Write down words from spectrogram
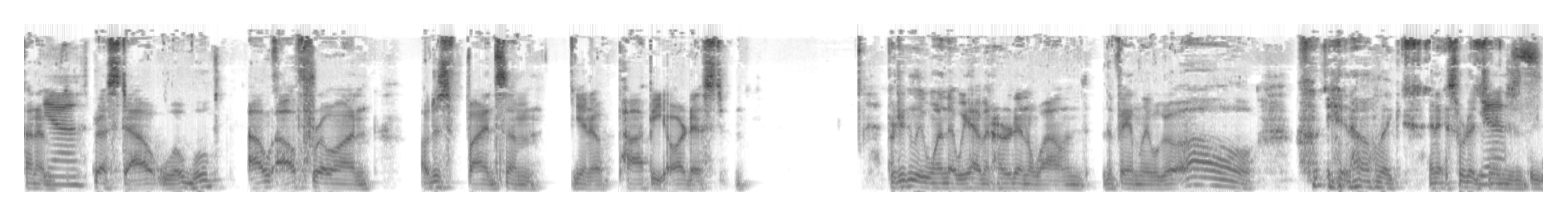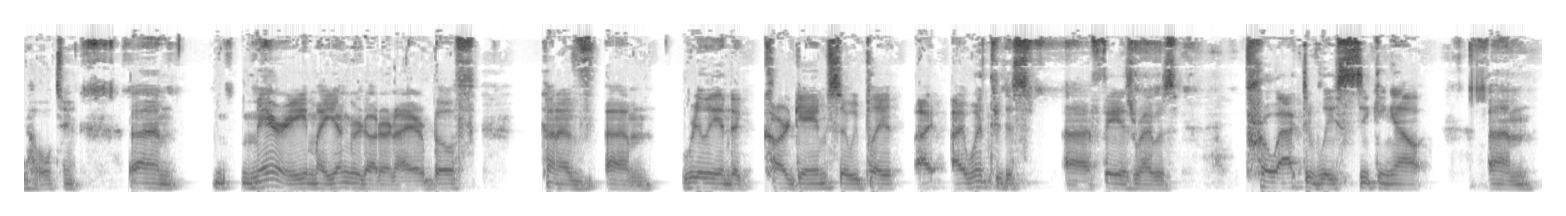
kind of yeah. stressed out, we'll, we'll I'll, I'll throw on, I'll just find some, you know, poppy artist particularly one that we haven't heard in a while, and the family will go, "Oh," you know, like, and it sort of changes yes. the whole tune. Um, Mary, my younger daughter, and I are both kind of um, really into card games, so we play. I, I went through this uh, phase where I was proactively seeking out um,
